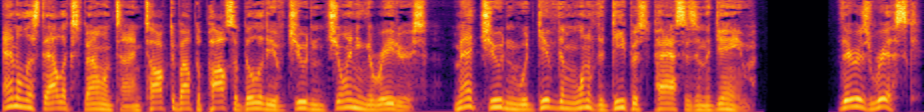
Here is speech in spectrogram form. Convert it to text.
Analyst Alex Ballentine talked about the possibility of Judon joining the Raiders. Matt Judon would give them one of the deepest passes in the game. There is risk.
